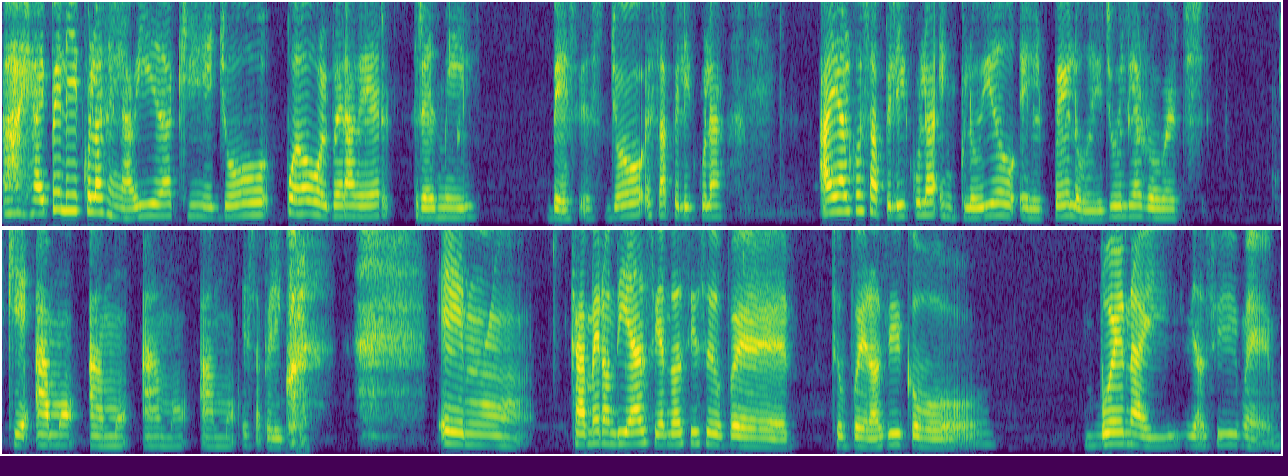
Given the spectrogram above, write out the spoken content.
Ay, hay películas en la vida que yo puedo volver a ver 3000 veces. Yo esa película hay algo en esa película, incluido el pelo de Julia Roberts, que amo, amo, amo, amo esa película. Em, Cameron Díaz siendo así súper, súper así como buena y, así me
